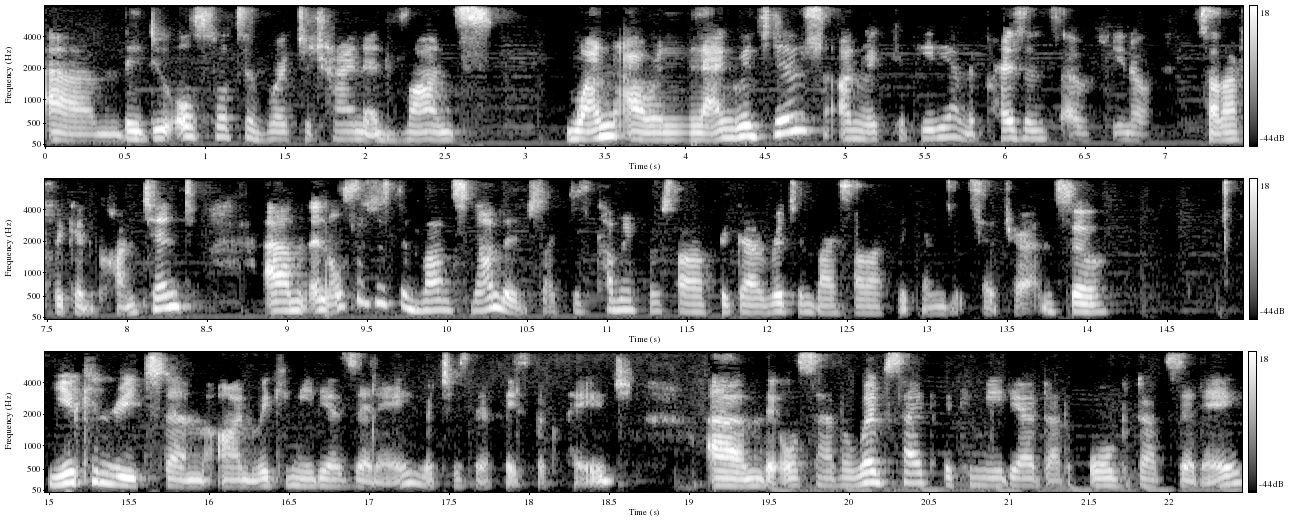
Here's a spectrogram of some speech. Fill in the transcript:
um, they do all sorts of work to try and advance one our languages on Wikipedia and the presence of you know South African content, um, and also just advanced knowledge, like just coming from South Africa, written by South Africans, etc. And so you can reach them on Wikimedia ZA, which is their Facebook page. Um, they also have a website, wikimedia.org.za,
